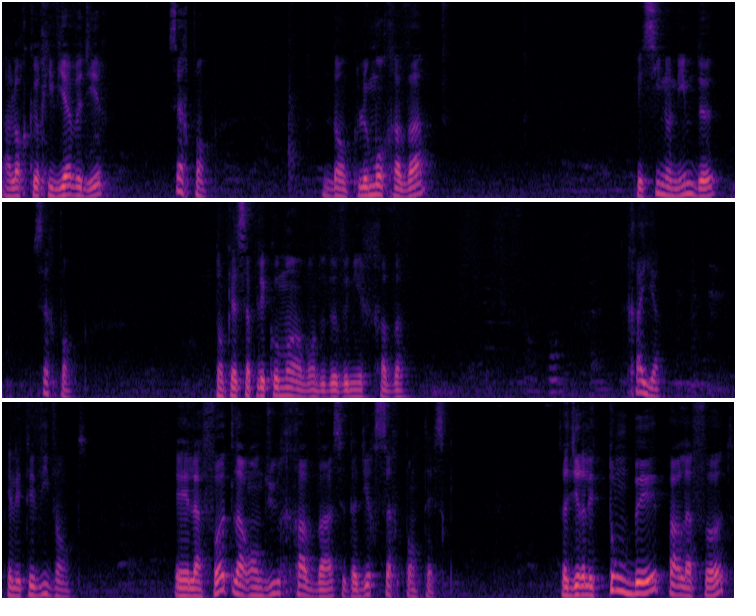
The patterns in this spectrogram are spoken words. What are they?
Alors que Chivia veut dire serpent. Donc le mot Chava est synonyme de serpent. Donc elle s'appelait comment avant de devenir Chava? Chaya. Elle était vivante. Et la faute l'a rendue Chava, c'est-à-dire serpentesque. C'est-à-dire elle est tombée par la faute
